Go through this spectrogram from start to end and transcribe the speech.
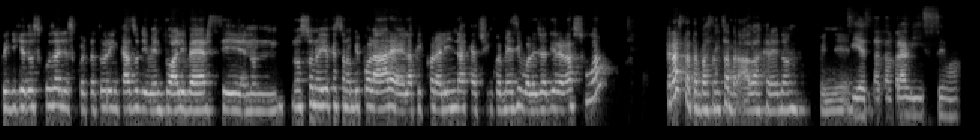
quindi chiedo scusa agli ascoltatori in caso di eventuali versi. Non, non, sono io che sono bipolare, è la piccola Linda che a cinque mesi vuole già dire la sua, però è stata abbastanza brava, credo. Quindi... Sì, è stata bravissima.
